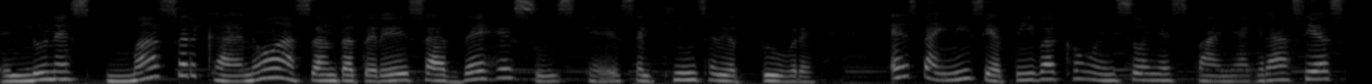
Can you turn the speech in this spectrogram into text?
el lunes más cercano a Santa Teresa de Jesús, que es el 15 de octubre? Esta iniciativa comenzó en España gracias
